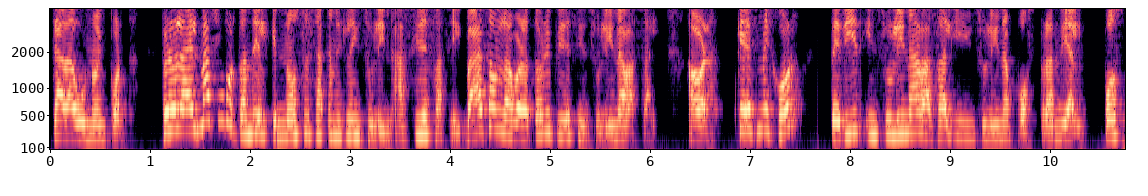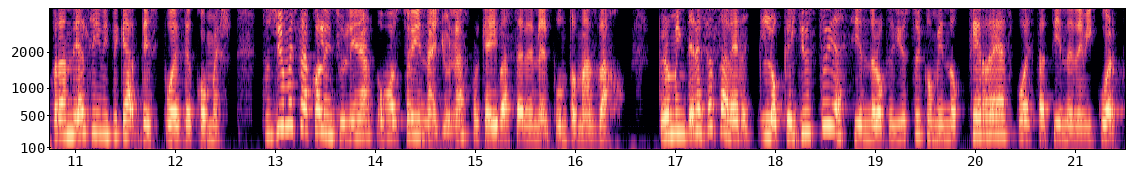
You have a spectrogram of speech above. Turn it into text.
Cada uno importa. Pero la, el más importante y el que no se sacan es la insulina. Así de fácil. Vas a un laboratorio y pides insulina basal. Ahora, ¿qué es mejor? Pedir insulina basal y insulina postprandial. Postprandial significa después de comer. Entonces yo me saco la insulina como estoy en ayunas, porque ahí va a estar en el punto más bajo. Pero me interesa saber lo que yo estoy haciendo, lo que yo estoy comiendo, qué respuesta tiene de mi cuerpo.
